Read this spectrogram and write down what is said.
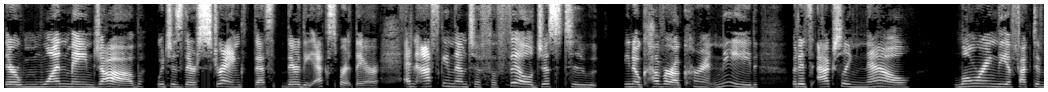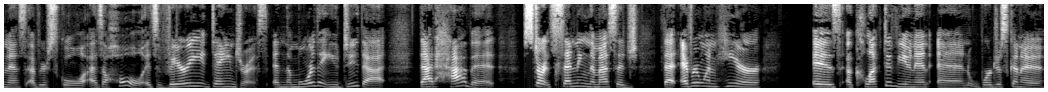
their one main job, which is their strength, that's they're the expert there, and asking them to fulfill just to, you know, cover a current need, but it's actually now lowering the effectiveness of your school as a whole. It's very dangerous. And the more that you do that, that habit starts sending the message that everyone here is a collective unit and we're just going to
